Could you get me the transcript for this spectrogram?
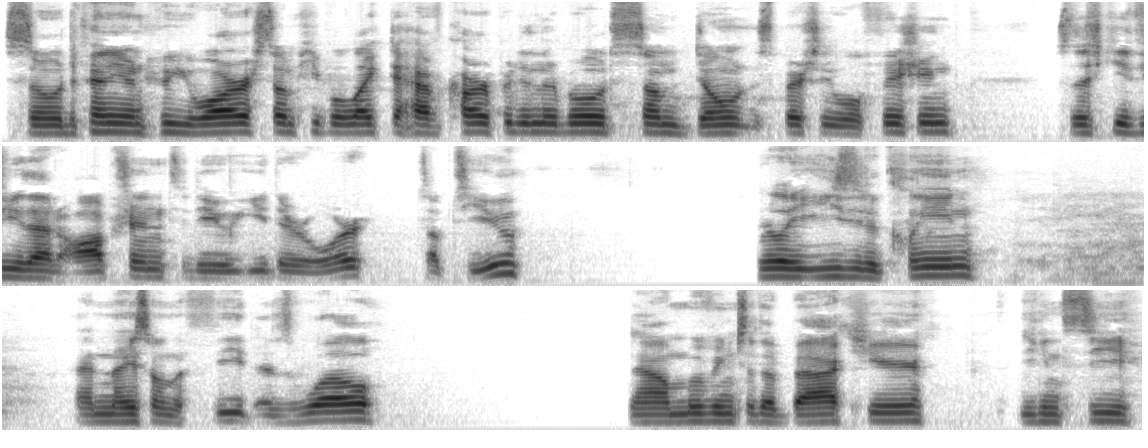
So depending on who you are, some people like to have carpet in their boats, some don't, especially while fishing. So this gives you that option to do either or. It's up to you. Really easy to clean and nice on the feet as well. Now moving to the back here, you can see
